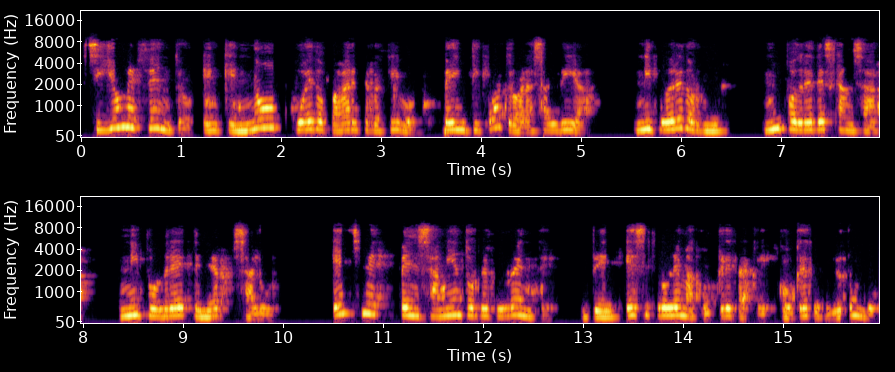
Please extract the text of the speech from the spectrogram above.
Si yo me centro en que no puedo pagar ese recibo 24 horas al día, ni podré dormir, ni podré descansar, ni podré tener salud. Ese pensamiento recurrente de ese problema concreto que, concreto que yo tengo,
